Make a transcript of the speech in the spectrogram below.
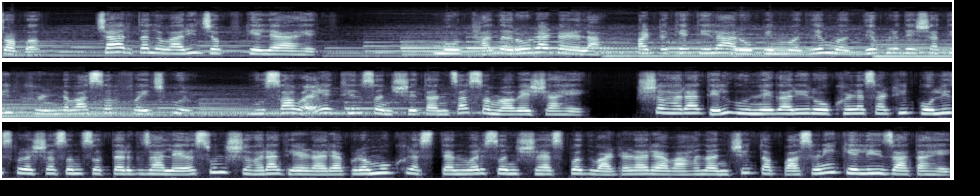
चॉपर चार तलवारी जप्त केल्या आहेत. मोठा दरोडा टळला. अटकेतील आरोपींमध्ये मध्य प्रदेशातील खंडवासह फैजपूर भुसावळ येथील संशयितांचा समावेश आहे. शहरातील गुन्हेगारी रोखण्यासाठी पोलीस प्रशासन सतर्क झाले असून शहरात येणाऱ्या प्रमुख रस्त्यांवर संशयास्पद वाटणाऱ्या वाहनांची तपासणी केली जात आहे.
